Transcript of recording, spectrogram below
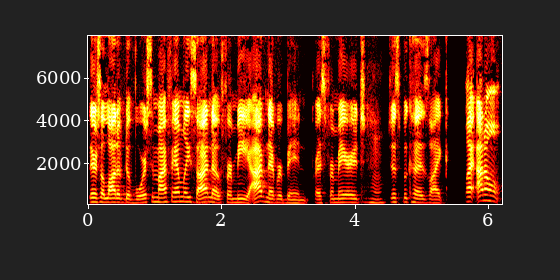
there's a lot of divorce in my family, so I mm-hmm. know for me, I've never been pressed for marriage mm-hmm. just because like like I don't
